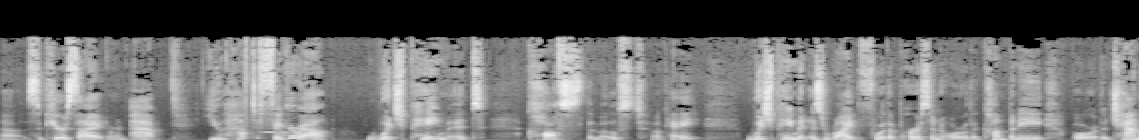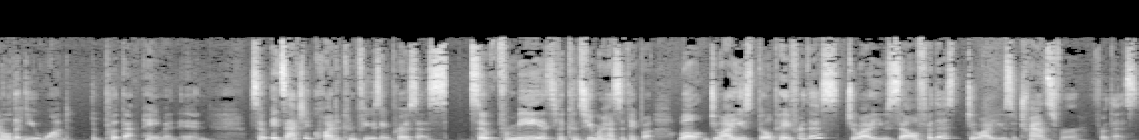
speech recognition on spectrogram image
uh, secure site or an app, you have to figure out which payment costs the most, okay? Which payment is right for the person or the company or the channel that you want to put that payment in. So it's actually quite a confusing process. So for me, is the consumer has to think about, well, do I use bill pay for this? Do I use Zelle for this? Do I use a transfer for this?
